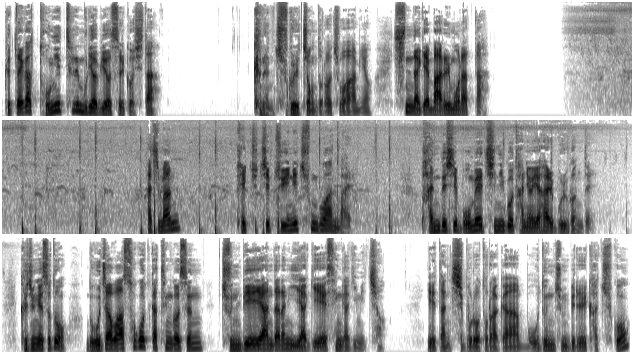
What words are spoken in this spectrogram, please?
그때가 동이틀 무렵이었을 것이다. 그는 죽을 정도로 좋아하며 신나게 말을 몰았다. 하지만 객주집 주인이 충고한 말, 반드시 몸에 지니고 다녀야 할 물건들, 그 중에서도 노자와 속옷 같은 것은 준비해야 한다는 이야기에 생각이 미쳐 일단 집으로 돌아가 모든 준비를 갖추고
